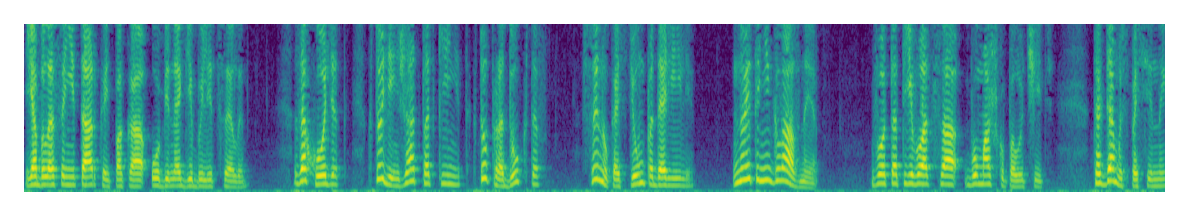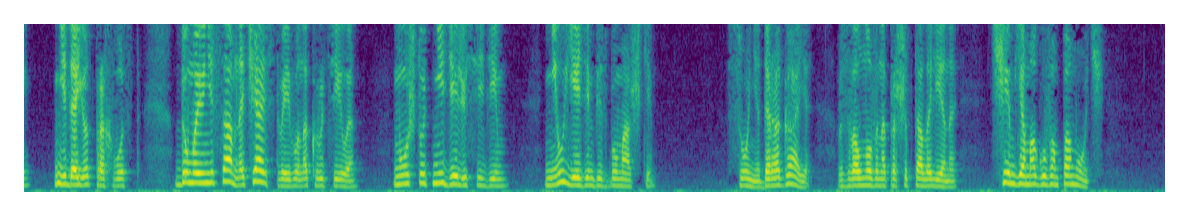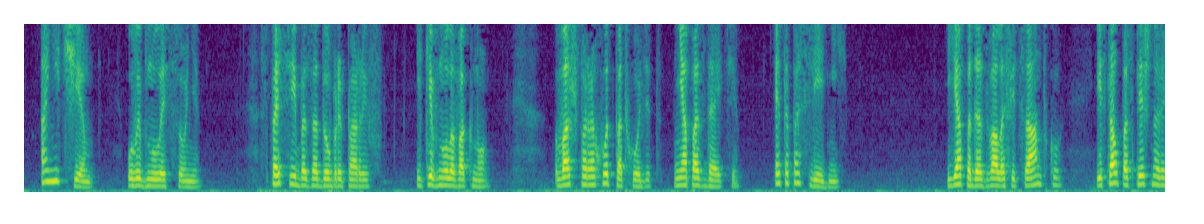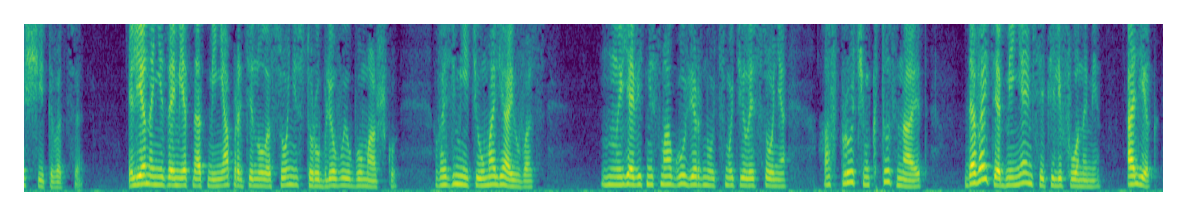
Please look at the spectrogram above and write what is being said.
Я была санитаркой, пока обе ноги были целы. Заходят, Кто деньжат подкинет, кто продуктов. Сыну костюм подарили. Но это не главное. Вот от его отца бумажку получить. Тогда мы спасены. Не дает прохвост. Думаю, не сам, начальство его накрутило. Мы уж тут неделю сидим. Не уедем без бумажки. «Соня, дорогая!» — взволнованно прошептала Лена. «Чем я могу вам помочь?» «А ничем», — улыбнулась Соня. «Спасибо за добрый порыв», — и кивнула в окно. «Ваш пароход подходит, не опоздайте. Это последний». Я подозвал официантку и стал поспешно рассчитываться. Лена незаметно от меня протянула Соне сторублевую бумажку. «Возьмите, умоляю вас». «Но я ведь не смогу вернуть», — смутилась Соня. «А, впрочем, кто знает. Давайте обменяемся телефонами. Олег,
